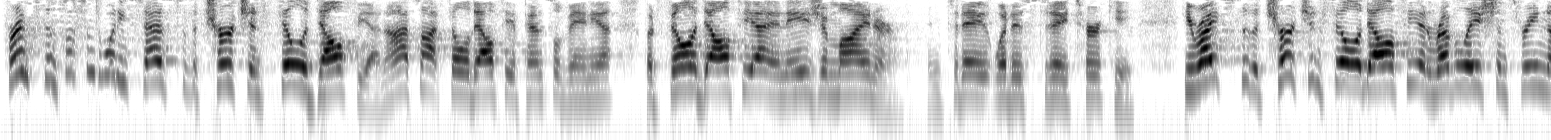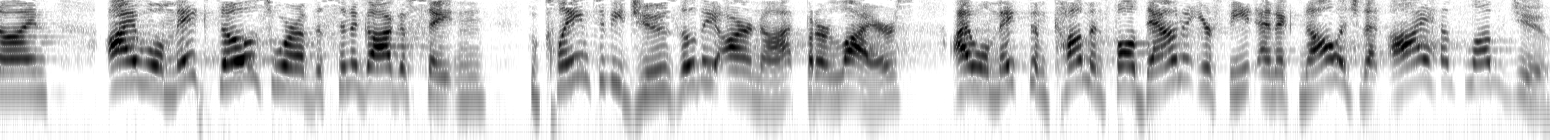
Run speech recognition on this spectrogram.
For instance, listen to what he says to the church in Philadelphia. Now that's not Philadelphia, Pennsylvania, but Philadelphia in Asia Minor, in today, what is today Turkey. He writes to the church in Philadelphia in Revelation 3 9, I will make those who are of the synagogue of Satan, who claim to be Jews, though they are not, but are liars, I will make them come and fall down at your feet and acknowledge that I have loved you.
